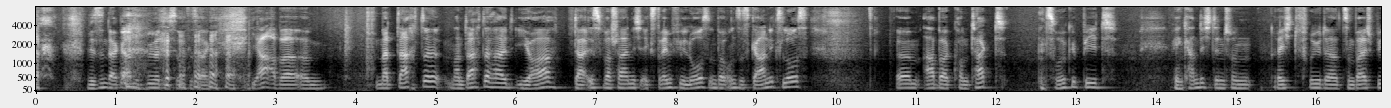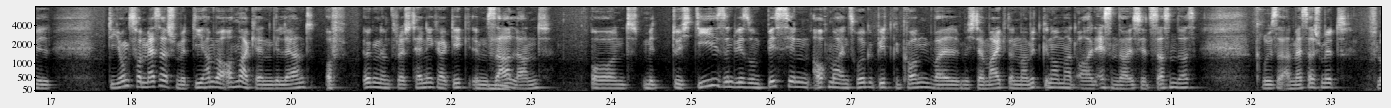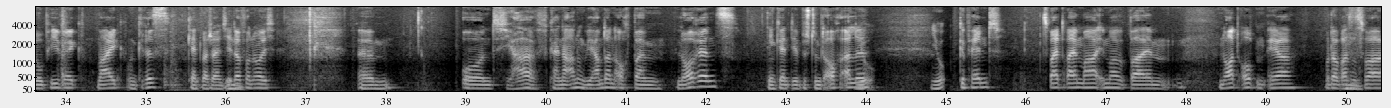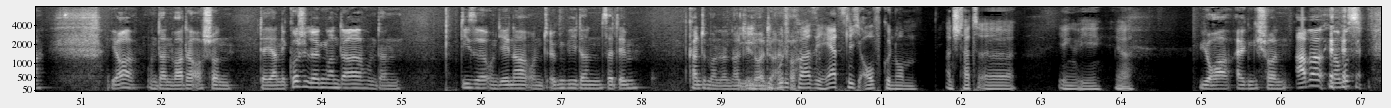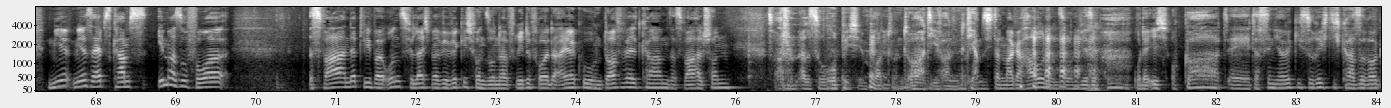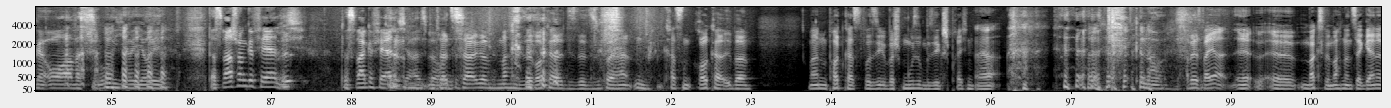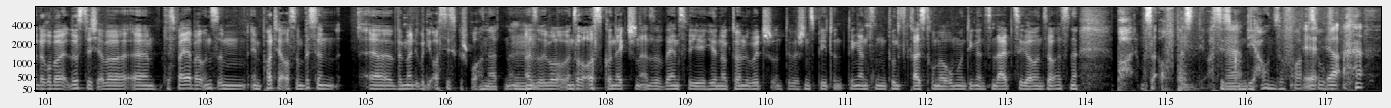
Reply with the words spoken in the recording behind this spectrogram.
wir sind da gar nicht würdig, sozusagen. Ja, aber ähm, man dachte, man dachte halt, ja, da ist wahrscheinlich extrem viel los und bei uns ist gar nichts los. Ähm, aber Kontakt ins Ruhrgebiet, wen kannte ich denn schon recht früh da? Zum Beispiel die Jungs von Messerschmidt, die haben wir auch mal kennengelernt auf irgendeinem Thrash-Techniker-Gig im mhm. Saarland. Und mit, durch die sind wir so ein bisschen auch mal ins Ruhrgebiet gekommen, weil mich der Mike dann mal mitgenommen hat. Oh, in Essen, da ist jetzt das und das. Grüße an Messerschmidt, Flo Piewek, Mike und Chris. Kennt wahrscheinlich mhm. jeder von euch. Ähm, und ja, keine Ahnung, wir haben dann auch beim Lorenz, den kennt ihr bestimmt auch alle, jo. Jo. gepennt. Zwei, dreimal immer beim Nord Open Air oder was mhm. es war. Ja, und dann war da auch schon der Janik Kuschel irgendwann da und dann diese und jener und irgendwie dann seitdem kannte man dann halt die, die Leute die wurde einfach. quasi herzlich aufgenommen, anstatt äh, irgendwie, ja. Ja, eigentlich schon. Aber man muss, mir, mir selbst kam es immer so vor, es war nicht wie bei uns, vielleicht weil wir wirklich von so einer Friede, Freude, Eierkuchen Dorfwelt kamen. Das war halt schon, es war schon alles so ruppig im Pott und oh, die waren, die haben sich dann mal gehauen und so und wir so, oder ich, oh Gott, ey, das sind ja wirklich so richtig krasse Rocker. Oh, was, uiuiui. Das war schon gefährlich. Das war gefährlicher als bei und uns. Heutzutage machen diese Rocker, diese super krassen Rocker über machen einen Podcast, wo sie über Schmusemusik sprechen. Ja. genau. Aber das war ja, äh, äh, Max, wir machen uns ja gerne darüber lustig, aber äh, das war ja bei uns im, im Pod ja auch so ein bisschen, äh, wenn man über die Ossis gesprochen hat, ne? mhm. also über unsere Ost-Connection, also Bands wie hier Nocturnal Witch und Division Speed und den ganzen Dunstkreis drumherum und die ganzen Leipziger und sowas. Ne? Boah, da musst du aufpassen, die Ossis ja. kommen, die hauen sofort äh, zu. Ja.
